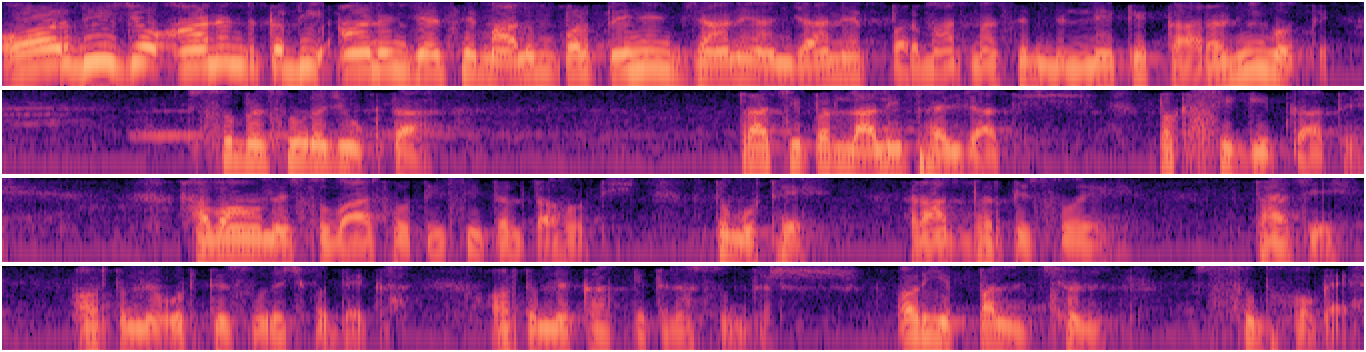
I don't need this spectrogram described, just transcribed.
और भी जो आनंद कभी आनंद जैसे मालूम पड़ते हैं जाने अनजाने परमात्मा से मिलने के कारण ही होते। सुबह सूरज उगता, प्राची पर लाली फैल जाती, पक्षी गीत गाते, हवाओं में सुबास होती, शीतलता होती। तुम उठे, रात भर के सोए, ताजे, और तुमने उठते सूरज को देखा, और तुमने कहा, कितना सुंदर। और ये पल क्षण शुभ हो गया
